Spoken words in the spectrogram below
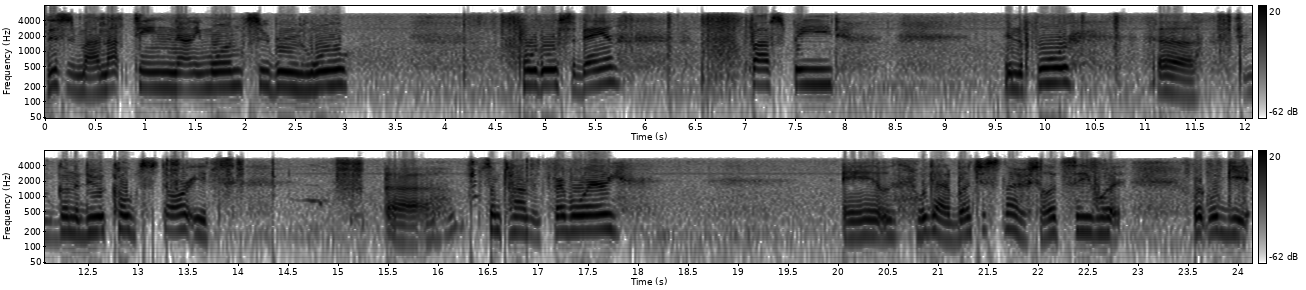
This is my 1991 Subaru Loyale four-door sedan, five-speed in the floor. Uh, I'm gonna do a cold start. It's uh, sometime in February, and we got a bunch of snow. So let's see what what we'll get.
